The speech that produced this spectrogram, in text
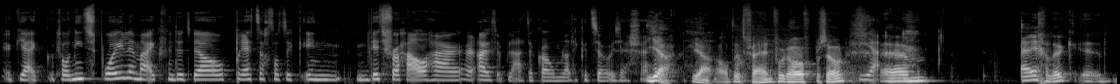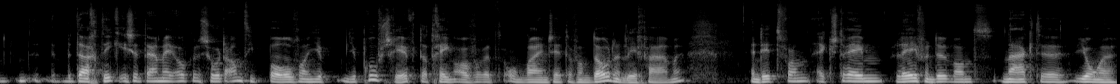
ik, ja, ik, ik zal het niet spoilen, maar ik vind het wel prettig dat ik in dit verhaal haar eruit heb laten komen, laat ik het zo zeggen. ja, ja, altijd fijn voor de hoofdpersoon. Ja. Ehm, eigenlijk, eh, bedacht ik, is het daarmee ook een soort antipool van je, je proefschrift. Dat ging over het online zetten van dodenlichamen. En dit van extreem levende, want naakte jonge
